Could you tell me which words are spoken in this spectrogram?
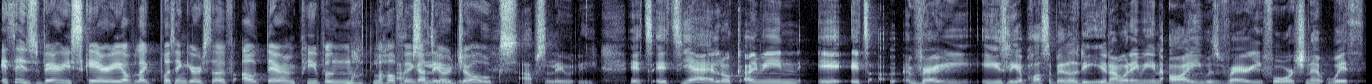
it is very scary of like putting yourself out there and people not laughing at your jokes. Absolutely. It's it's yeah, look, I mean, it, it's very easily a possibility, you know what I mean? I was very fortunate with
